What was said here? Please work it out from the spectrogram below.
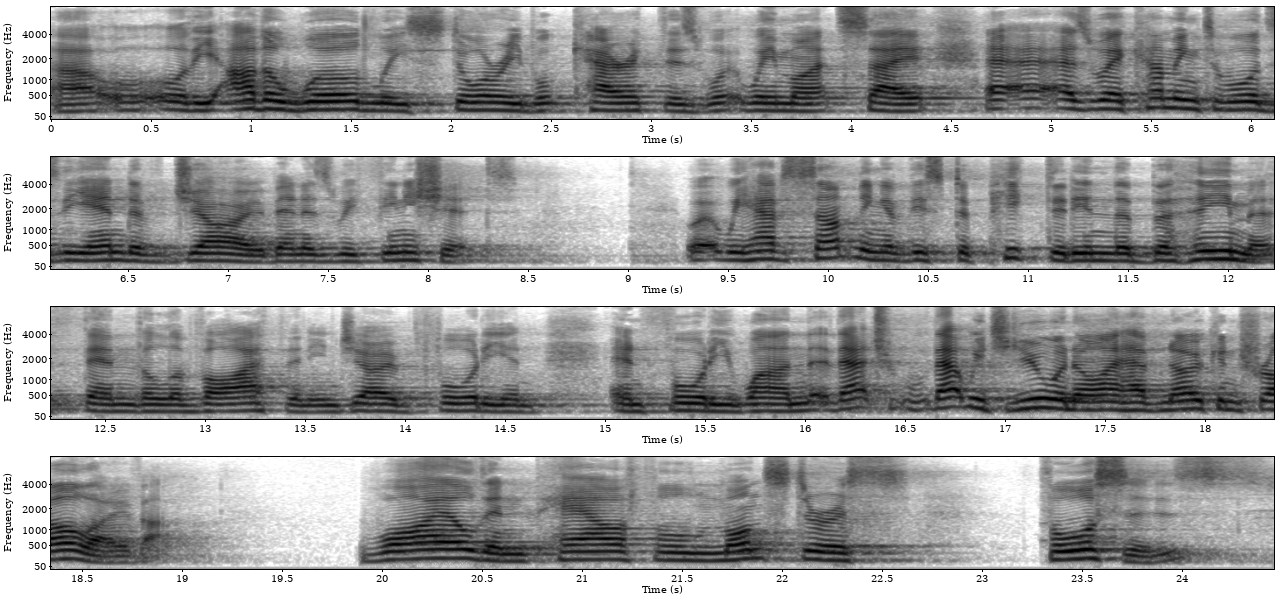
Uh, or, or, the otherworldly storybook characters, we might say, as we're coming towards the end of Job and as we finish it. We have something of this depicted in the behemoth and the Leviathan in Job 40 and, and 41, that, that which you and I have no control over wild and powerful, monstrous forces.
